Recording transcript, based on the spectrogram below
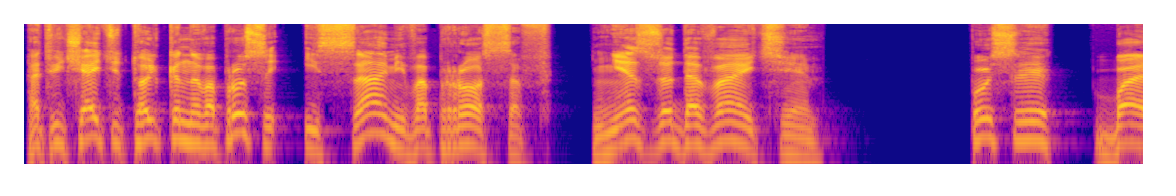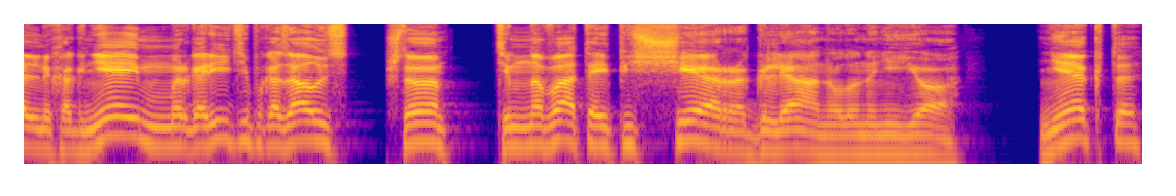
отвечайте только на вопросы и сами вопросов не задавайте». После бальных огней Маргарите показалось, что темноватая пещера глянула на нее. Некто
